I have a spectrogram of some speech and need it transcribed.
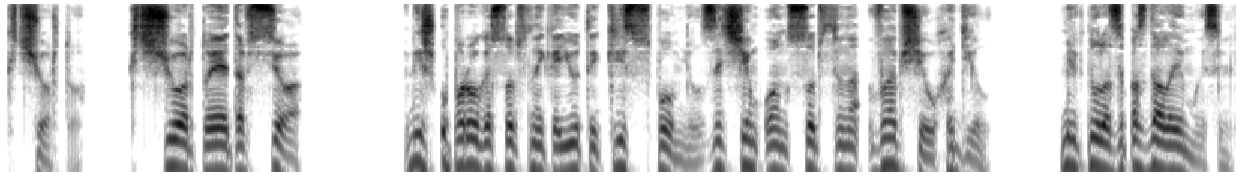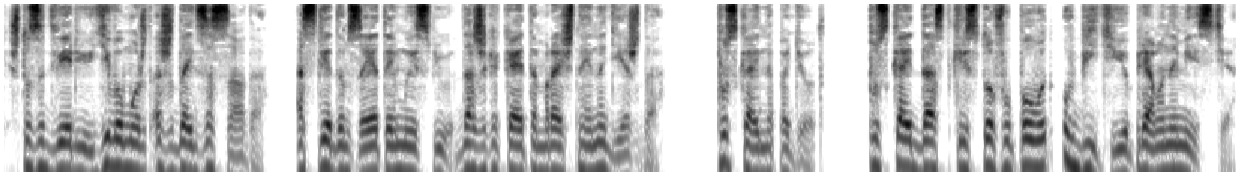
К черту! К черту это все! Лишь у порога собственной каюты Крис вспомнил, зачем он, собственно, вообще уходил. Мелькнула запоздалая мысль, что за дверью его может ожидать засада, а следом за этой мыслью даже какая-то мрачная надежда. Пускай нападет. Пускай даст Кристофу повод убить ее прямо на месте,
